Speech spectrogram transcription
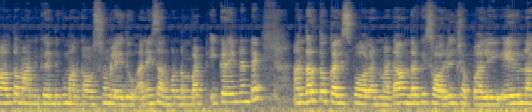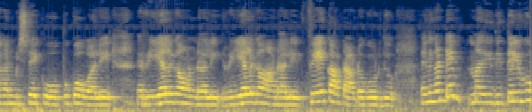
వాళ్ళతో మనకి ఎందుకు మనకు అవసరం లేదు అనేసి అనుకుంటాం. బట్ ఇక్కడ ఏంటంటే అందరితో కలిసిపోవాలన్నమాట. అందరికీ సారీలు చెప్పాలి. ఏది ఉన్నా కానీ మిస్టేక్ ఒప్పుకోవాలి. రియల్గా ఉండాలి. రియల్గా ఆడాలి. ఫేక్ ఆట ఆడకూడదు. ఎందుకంటే మరి ఇది తెలుగు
